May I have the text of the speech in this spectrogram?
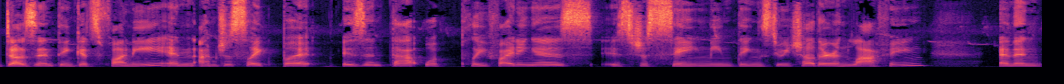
doesn't think it's funny. And I'm just like, but isn't that what play fighting is? Is just saying mean things to each other and laughing? And then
